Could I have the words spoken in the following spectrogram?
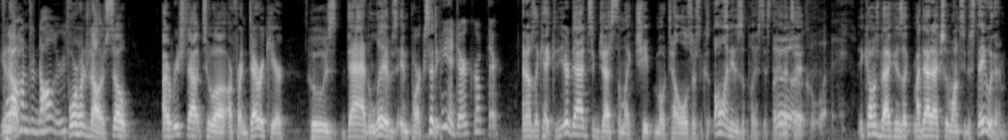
You know, $400. Four hundred dollars. So I reached out to uh, our friend Derek here, whose dad lives in Park City. Oh, yeah, Derek grew up there. And I was like, hey, can your dad suggest some like cheap motels or? Because all I need is a place to stay. That's it. He comes back and he's like, my dad actually wants you to stay with him.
